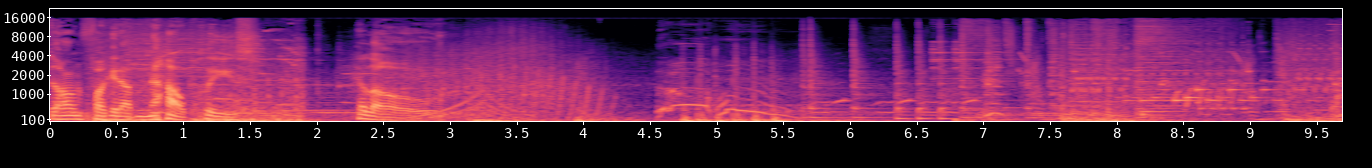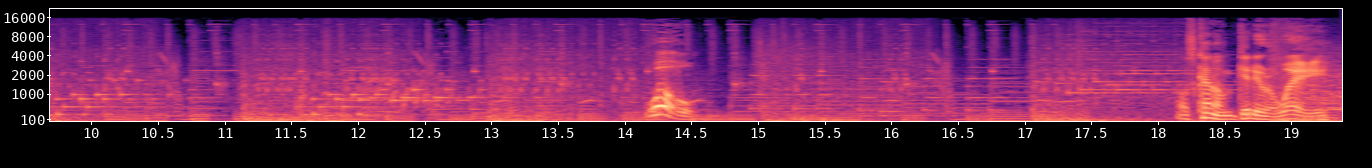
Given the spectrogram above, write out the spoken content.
Don't fuck it up now, please. Hello. Whoa! I was kind of getting away.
